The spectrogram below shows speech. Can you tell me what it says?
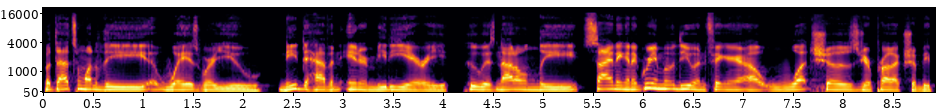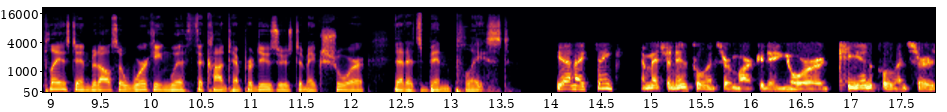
But that's one of the ways where you need to have an intermediary who is not only signing an agreement with you and figuring out what shows your product should be placed in, but also working with the content producers to make sure that it's been placed. Yeah, and I think I mentioned influencer marketing or key influencers.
